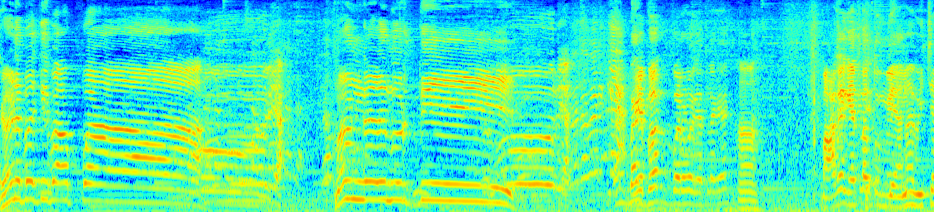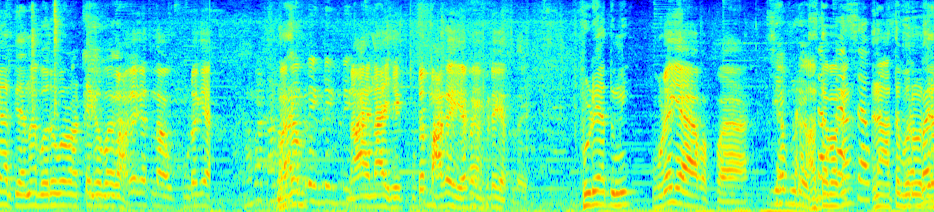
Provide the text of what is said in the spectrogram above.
गणपती बाप्पा. मंगळमूर्ती हे बघ बरोबर घेतला काय? हा. मागे घेतला तुम्ही. त्यांना विचार त्यांना बरोबर वाटते का बघा. मागे घेतला पुढे घ्या. बघा. नाही नाही हे कुठं मागे घ्या इकडे घेतलाय. पुढे या तुम्ही. पुढे घ्या पप्पा. या पुढे. आता बघा. आणि आता बरोबर.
